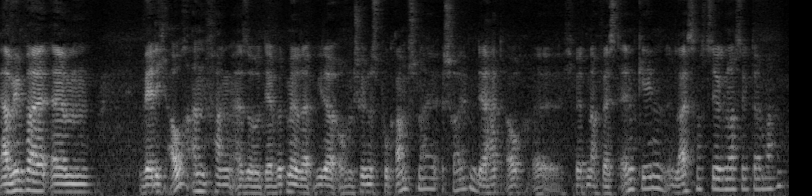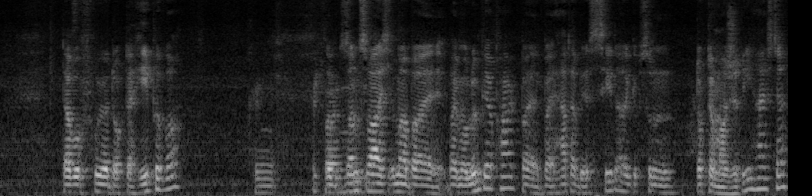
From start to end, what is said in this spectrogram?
Auf jeden Fall ähm, werde ich auch anfangen. Also, der wird mir da wieder auch ein schönes Programm schreiben. Der hat auch, äh, ich werde nach Westend gehen, eine Leistungsdiagnostik da machen. Da, wo früher Dr. Hepe war. kenn ich. War sonst war ich immer bei, beim Olympiapark, bei, bei Hertha BSC. Da gibt es so einen Dr. Margerie, heißt der.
